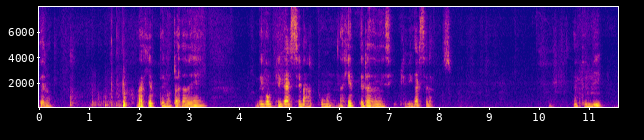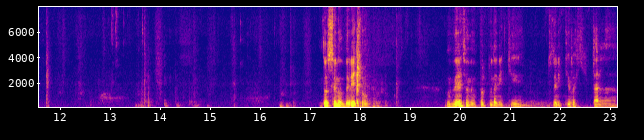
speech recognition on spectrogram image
Pero la gente no trata de, de complicarse más, la gente trata de simplificarse las cosas. ¿Entendí? Entonces los derechos, los derechos de autor tú tenés que, tú tenés que registrarla,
